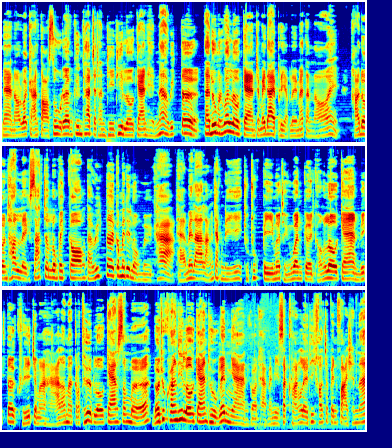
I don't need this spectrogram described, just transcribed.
แน่นอนว่าการต่อสู้เริ่มขึ้นแทบจะทันทีที่โลแกนเห็นหน้าวิกเตอร์ แต่ดูเหมือนว่าโลแกนจะไม่ได้เปรียบเลยแม้แต่น้อย เขาโดนท่อนเหล็กซัดจนลงไปกอง แต่วิกเตอร์ก็ไม่ได้ลงมือฆ่า แถมเวลาหลังจากนี้ทุกๆ ปีเมื่อถึงวันเกิดของโลแกนวิกเตอร์ครีสจะมาหาแล้วมากระทืบโลแกนเสมอ โดยทุกครั้งที่โลแกนถูกเล่นงาน ก็แทบไม่มีสักครั้งเลยที่เขาจะเป็นฝ่ายชนะ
